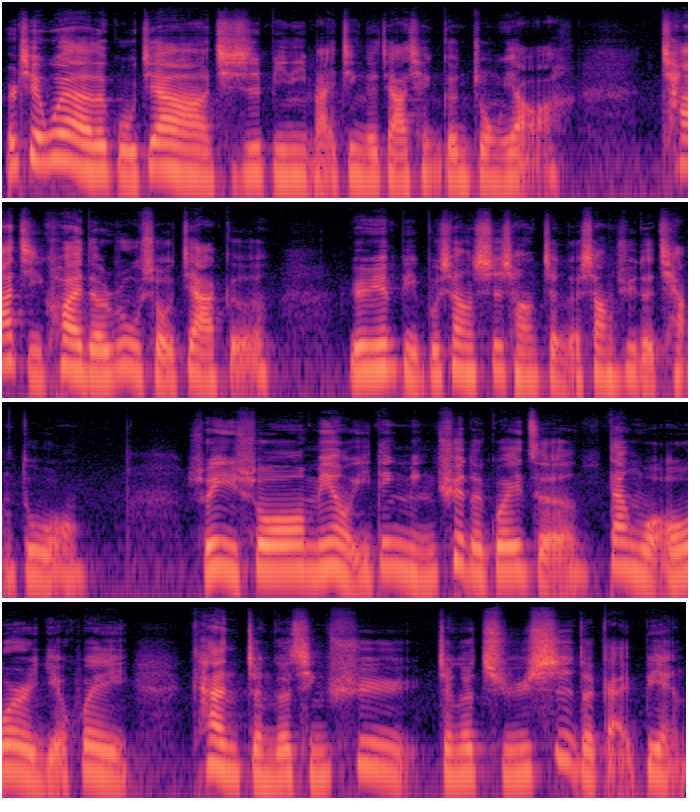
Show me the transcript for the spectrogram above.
而且未来的股价其实比你买进的价钱更重要啊。差几块的入手价格，远远比不上市场整个上去的强度哦。所以说没有一定明确的规则，但我偶尔也会看整个情绪、整个局势的改变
